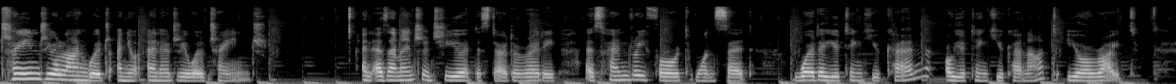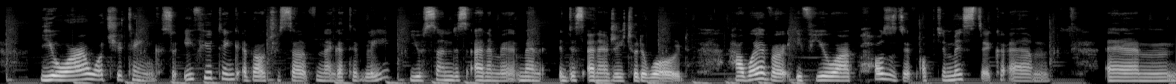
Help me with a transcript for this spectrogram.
change your language and your energy will change. And as i mentioned to you at the start already as henry ford once said whether you think you can or you think you cannot you're right. You are what you think. So if you think about yourself negatively you send this, enemy, this energy to the world. However if you are positive optimistic um, um,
